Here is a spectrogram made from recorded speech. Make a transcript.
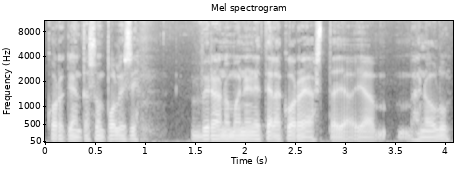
korkean tason poliisiviranomainen Etelä-Koreasta ja, ja hän on ollut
